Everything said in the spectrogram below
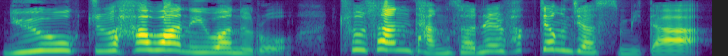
뉴욕주 하원 의원으로 초선 당선을 확정지었습니다.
